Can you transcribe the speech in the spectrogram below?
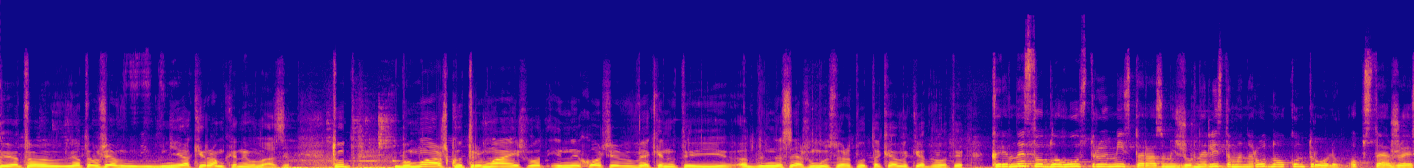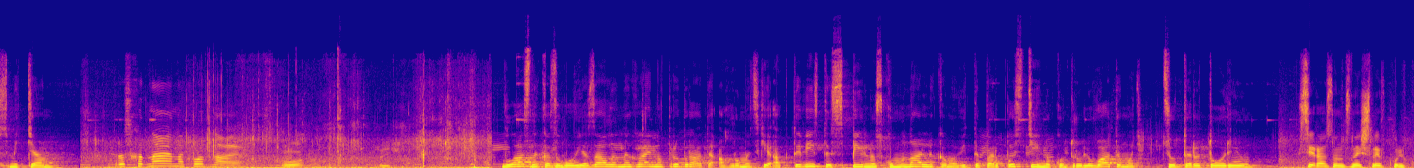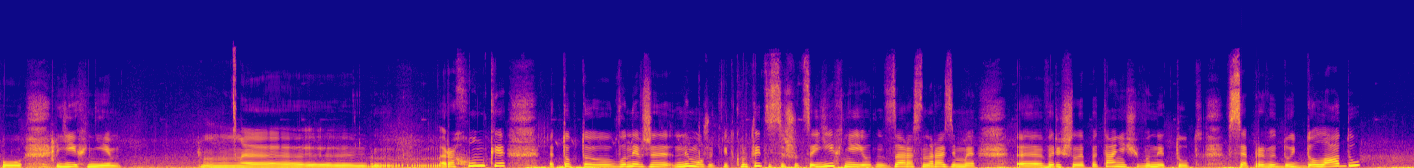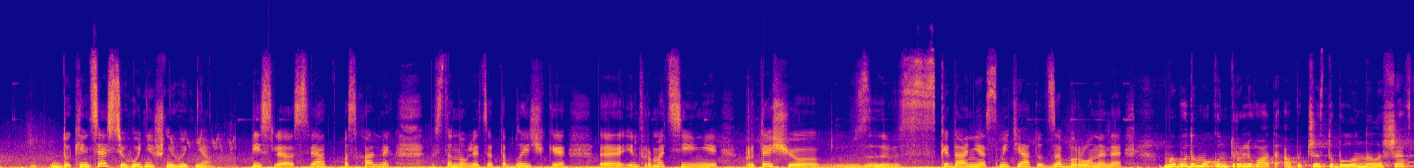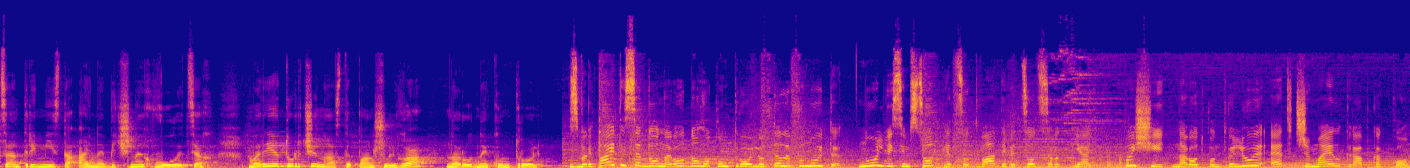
я то, я то вже в ніякі рамки не влазить. Тут бумажку тримаєш от, і не хоче викинути її, а несеш в мусор, а тут таке викидувати. Керівництво благоустрою міста разом із журналістами народного контролю обстежує сміття. Розходна накладна. Власника зобов'язали негайно прибрати, а громадські активісти спільно з комунальниками відтепер постійно контролюватимуть цю територію. всі разом знайшли в кульку їхні. е, Рахунки, тобто вони вже не можуть відкрутитися, що це їхнє. І от зараз наразі ми е, вирішили питання, що вони тут все приведуть до ладу до кінця сьогоднішнього дня. Після свят пасхальних встановляться таблички е, інформаційні про те, що з- скидання сміття тут заборонене. Ми будемо контролювати, аби чисто було не лише в центрі міста, а й на бічних вулицях. Марія Турчина, Степан Шульга, Народний контроль. Звертайтеся до народного контролю. Телефонуйте 0800 502 945. Пишіть народ контролює at gmail.com.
